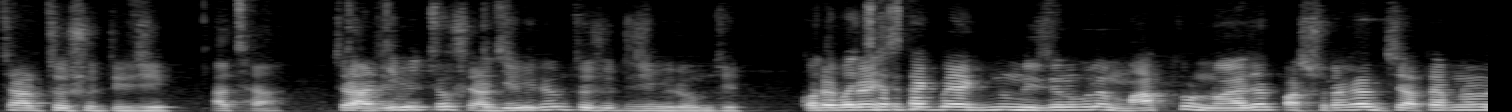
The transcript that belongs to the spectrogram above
চার চৌষট্টি জি। আচ্ছা চার জিবি চৌষট্টি জিবি র্যাম চৌষট্টি জিবি রোম জি। কত কত থাকবে একদম রিজনেবল মাত্র নয় হাজার পাঁচশো টাকা যাতে আপনারা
